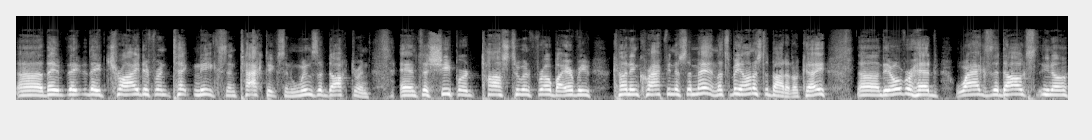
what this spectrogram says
Uh, they, they, they try different techniques and tactics and winds of doctrine, and the sheep are tossed to and fro by every cunning craftiness of man. Let's be honest about it, okay? Uh, the overhead wags the dog's, you know,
